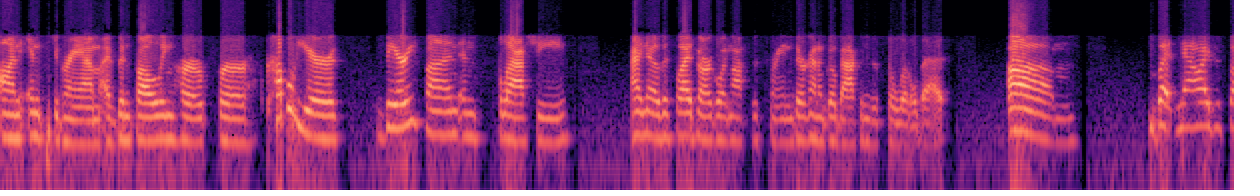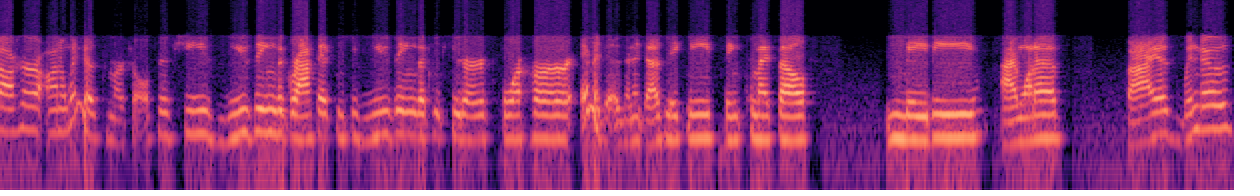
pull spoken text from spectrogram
on Instagram. I've been following her for a couple years. Very fun and splashy. I know the slides are going off the screen. They're going to go back in just a little bit. Um, but now I just saw her on a Windows commercial. So she's using the graphics and she's using the computers for her images. And it does make me think to myself, maybe I want to buy a Windows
